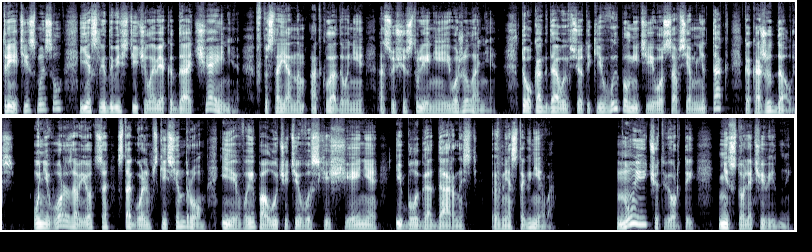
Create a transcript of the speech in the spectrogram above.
Третий смысл – если довести человека до отчаяния в постоянном откладывании осуществления его желания, то когда вы все-таки выполните его совсем не так, как ожидалось, у него разовьется стокгольмский синдром, и вы получите восхищение и благодарность вместо гнева. Ну и четвертый, не столь очевидный.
